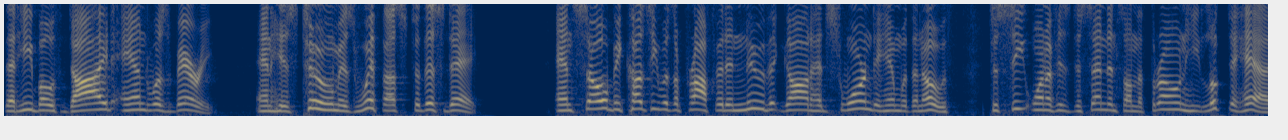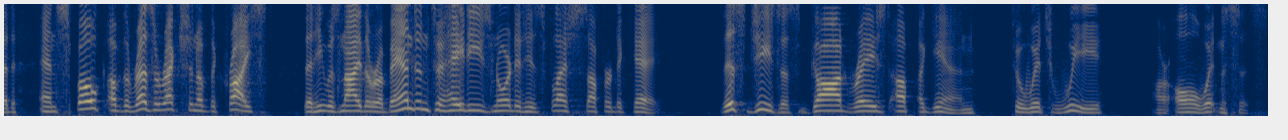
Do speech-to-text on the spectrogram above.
that he both died and was buried and his tomb is with us to this day. And so, because he was a prophet and knew that God had sworn to him with an oath to seat one of his descendants on the throne, he looked ahead and spoke of the resurrection of the Christ, that he was neither abandoned to Hades nor did his flesh suffer decay. This Jesus God raised up again, to which we are all witnesses.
